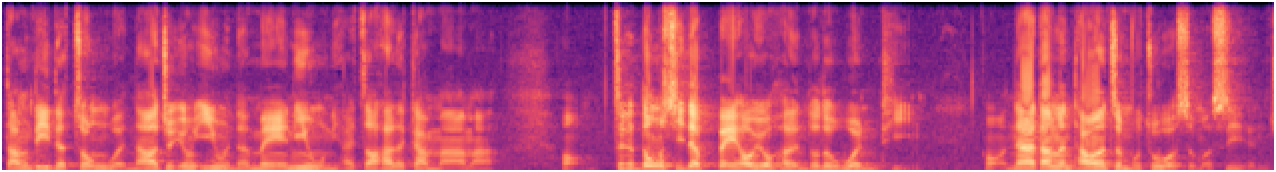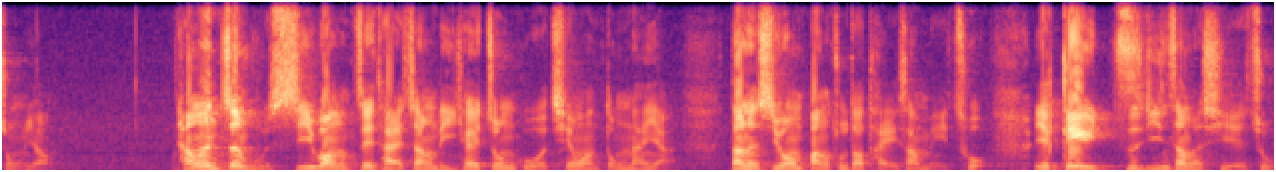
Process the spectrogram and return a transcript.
当地的中文，然后就用英文的 menu，你还知道他在干嘛吗？哦，这个东西的背后有很多的问题。哦，那当然台湾政府做了什么事也很重要。台湾政府希望这台商离开中国前往东南亚。当然希望帮助到台商没错，也给予资金上的协助。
